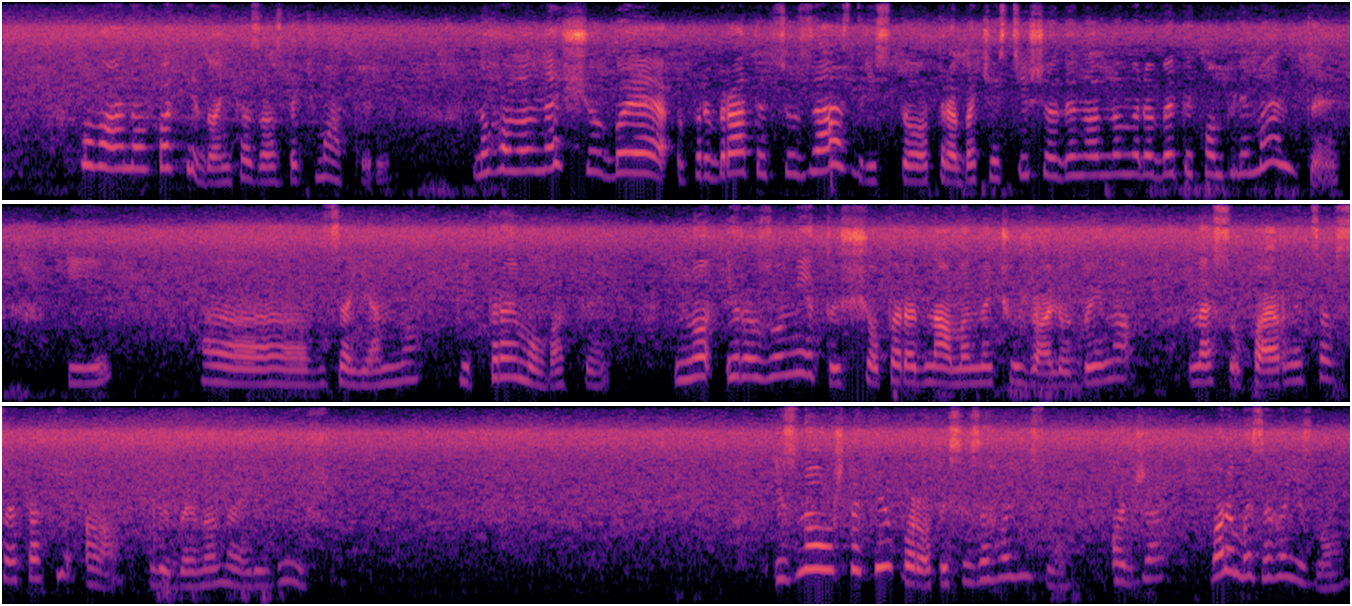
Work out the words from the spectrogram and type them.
Буває навпаки, донька заздрить матері. Ну головне, щоб прибрати цю заздрість, то треба частіше один одному робити компліменти і е, взаємно підтримувати. Ну і розуміти, що перед нами не чужа людина, не суперниця все-таки, а людина найрідніша. І знову ж таки боротися з егоїзмом. Отже, боремось з егоїзмом.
